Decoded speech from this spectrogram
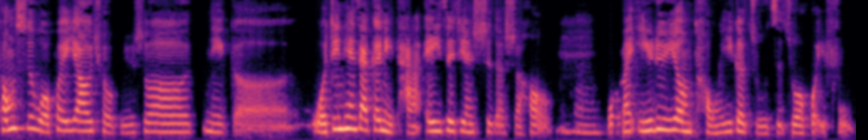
同时我会要求，比如说那个我今天在跟你谈 A 这件事的时候，嗯，我们一律用同一个主旨做回复。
